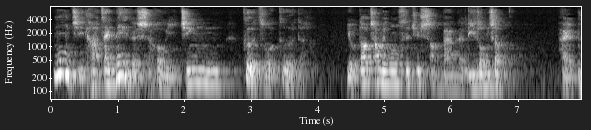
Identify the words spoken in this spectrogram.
木吉他在那个时候已经各做各的了，有到唱片公司去上班的李宗盛、海普。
